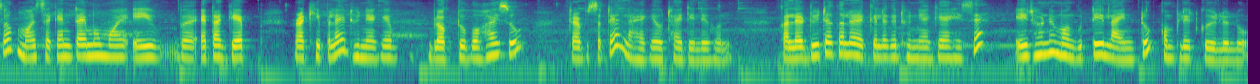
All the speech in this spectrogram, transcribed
চাওক মই ছেকেণ্ড টাইমো মই এই এটা গেপ ৰাখি পেলাই ধুনীয়াকৈ ব্লকটো বহাইছোঁ। তাৰপিছতে লাহেকৈ উঠাই দিলেই হ'ল। কালাৰ দুইটা কালাৰ একেলগে ধুনীয়াকৈ আহিছে। এই ধৰণে মই গোটেই লাইনটো কমপ্লিট কৰি ল'লোঁ।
